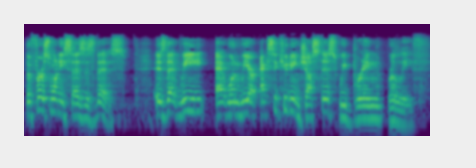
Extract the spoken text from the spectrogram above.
The first one he says is this is that we when we are executing justice, we bring relief.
